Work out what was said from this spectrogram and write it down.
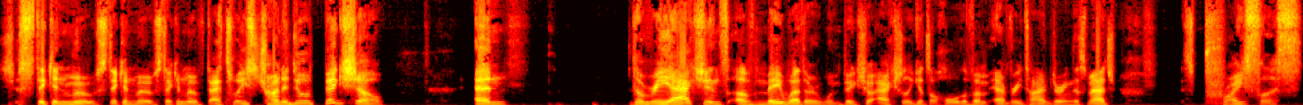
stick and move, stick and move, stick and move. That's what he's trying to do with Big Show. And the reactions of Mayweather when Big Show actually gets a hold of him every time during this match is priceless.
